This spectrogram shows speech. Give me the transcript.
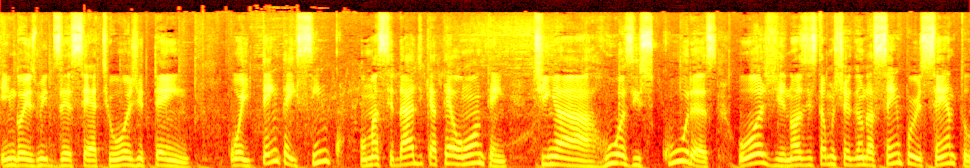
em 2017, hoje tem 85, uma cidade que até ontem tinha ruas escuras, hoje nós estamos chegando a 100%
